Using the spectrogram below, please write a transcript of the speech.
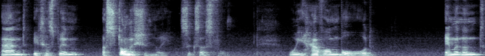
And it has been astonishingly successful. We have on board eminent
